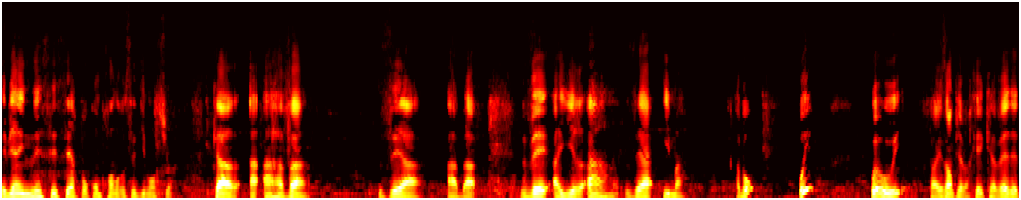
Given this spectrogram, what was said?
eh bien, est nécessaire pour comprendre ces dimensions. Car Ahava, Zea Ah bon? Oui, oui, oui, oui. Par exemple, il y a marqué Kaved et.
